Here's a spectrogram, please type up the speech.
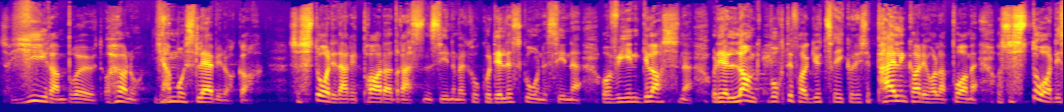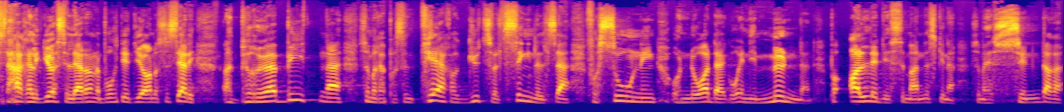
Så gir han brød ut. Og hør nå, hjemme hos Levi dere, så står de der i Prada-dressene sine med krokodilleskoene sine og vinglassene. Og de er langt borte fra Guds rike, og de har ikke peiling hva de holder på med. Og så står disse her religiøse lederne borte i et hjørne og så ser de at brødbitene som representerer Guds velsignelse, forsoning og nåde, går inn i munnen på alle disse menneskene som er syndere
